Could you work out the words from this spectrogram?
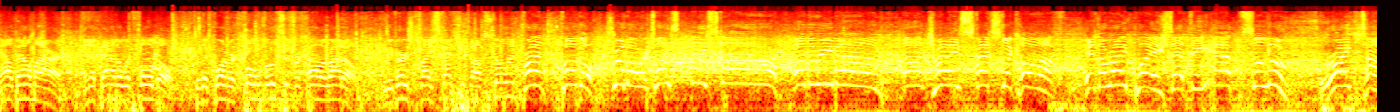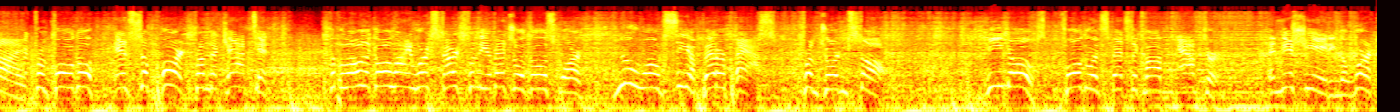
Now Bellemare in a battle with Foegele. to the corner. Cole moves it for Colorado. Reversed by Svechnikov. Staal in front. Foegele, Grubauer twice. They score on the rebound. Andrei Svechnikov in the right place at the absolute right time from Foegele and support from the captain. The below the goal line work starts from the eventual goal scorer. You won't see a better pass from Jordan Staal. He knows Foegele and Svechnikov after initiating the work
